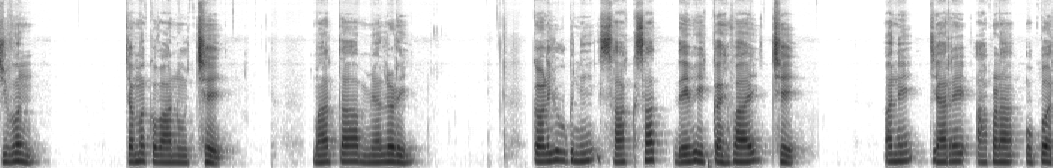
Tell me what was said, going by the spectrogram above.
જીવન ચમકવાનું છે. માતા મેલડી, કળિયુગની સાક્ષાત દેવી કહેવાય છે અને જ્યારે આપણા ઉપર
